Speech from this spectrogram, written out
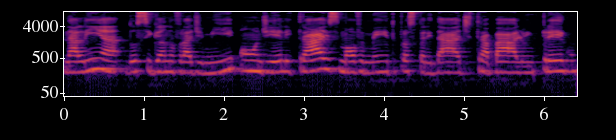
Na linha do cigano Vladimir, onde ele traz movimento, prosperidade, trabalho, emprego,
